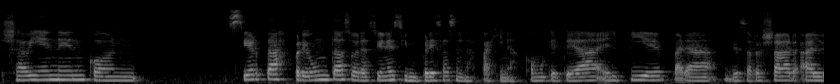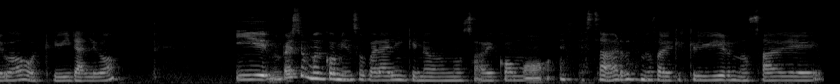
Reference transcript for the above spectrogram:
ya vienen con ciertas preguntas, oraciones impresas en las páginas, como que te da el pie para desarrollar algo o escribir algo. Y me parece un buen comienzo para alguien que no, no sabe cómo empezar, no sabe qué escribir, no sabe,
